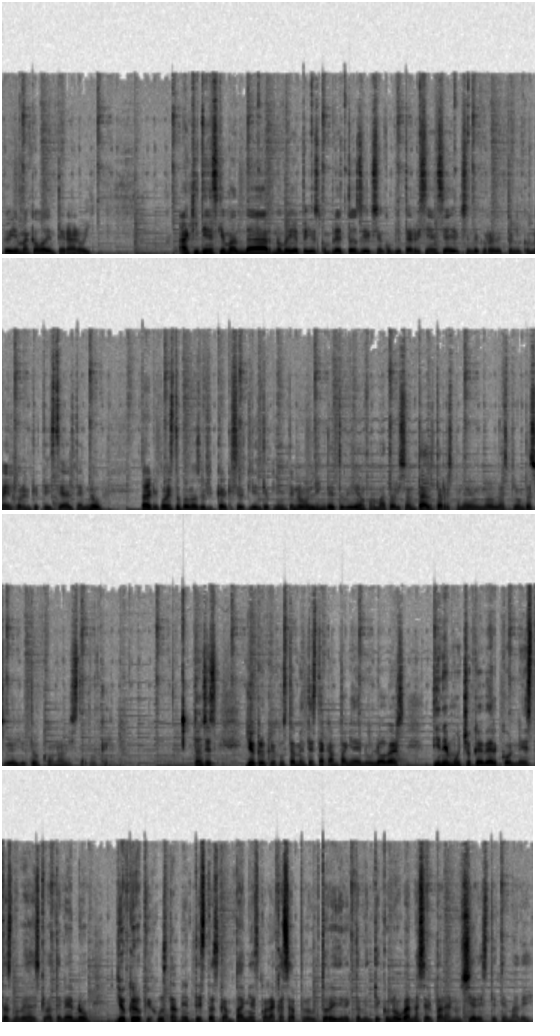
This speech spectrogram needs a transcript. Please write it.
pero yo me acabo de enterar hoy. Aquí tienes que mandar nombre y apellidos completos, dirección completa de residencia, dirección de correo electrónico mail con el que te diste alta en NU, para que con esto podamos verificar que seas cliente o cliente NU, link de tu video en formato horizontal, te responderán las preguntas subidas a YouTube con una lista. Ok. Entonces, yo creo que justamente esta campaña de Nu Lovers tiene mucho que ver con estas novedades que va a tener Nu. Yo creo que justamente estas campañas con la casa productora y directamente con Nu van a ser para anunciar este tema de,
